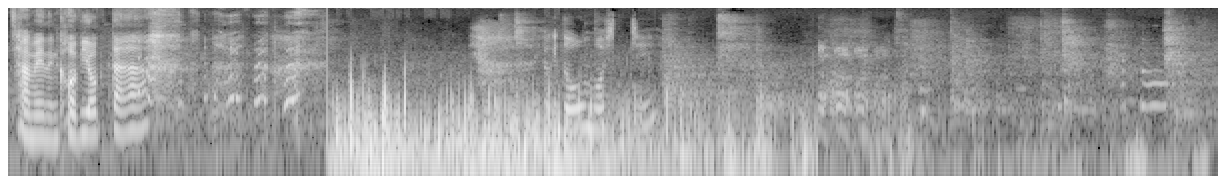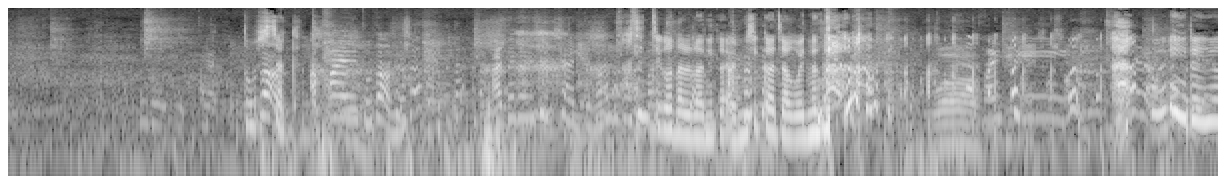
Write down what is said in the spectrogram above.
자매는 겁이 없다. 여기 너무 멋있지? 아빠의 도전. 아들은 실패하지만 사진 찍어달라니까 MC까지 하고 있는데 와. 파이팅. 왜 이래요?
